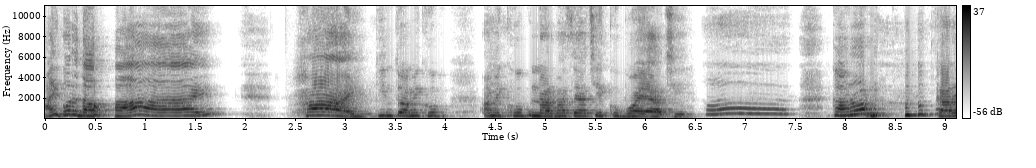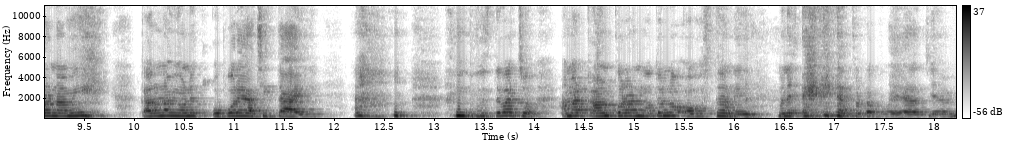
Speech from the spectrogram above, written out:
হাই করে দাও হাই। হাই কিন্তু আমি খুব আমি খুব নার্ভাসে আছি খুব ভয়ে আছি। কারণ? কারণ আমি কারণ আমি অনেক ওপরে আছি তাই। বুঝতে পারছ? আমার কাউন্ট করার মতন অবস্থা নেই। মানে এতটা ভয়ে আছি আমি।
